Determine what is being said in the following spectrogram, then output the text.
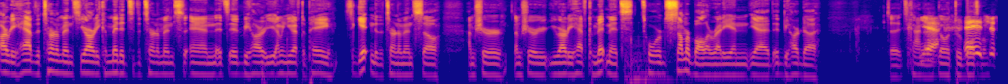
already have the tournaments. You're already committed to the tournaments, and it's it'd be hard. I mean, you have to pay to get into the tournaments, so I'm sure I'm sure you already have commitments towards summer ball already, and yeah, it'd be hard to to, to kind of yeah go through And both of it's them. just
